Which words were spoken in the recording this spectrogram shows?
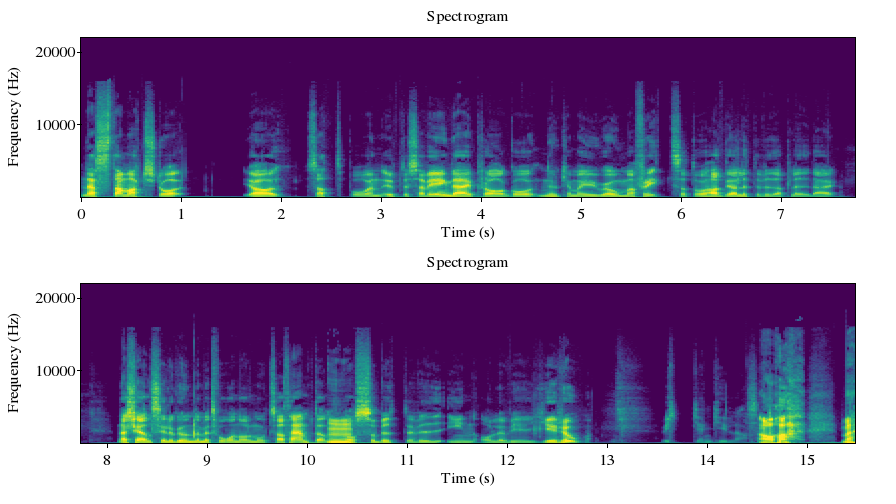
nästa match då. Jag satt på en uteservering där i Prag och nu kan man ju roma fritt. Så att då hade jag lite via play där. När Chelsea låg under med 2-0 mot Southampton. Mm. Och så byter vi in Olivier Giroud. Vilken kille alltså. Ja, men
